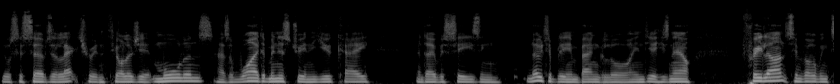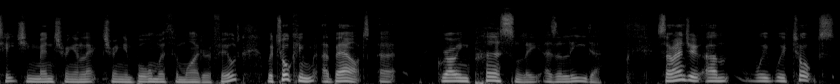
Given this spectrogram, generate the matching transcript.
He also serves as a lecturer in theology at Moorlands, has a wider ministry in the UK and overseas, in, notably in Bangalore, India. He's now freelance involving teaching, mentoring, and lecturing in Bournemouth and wider afield. We're talking about uh, growing personally as a leader. So, Andrew, um, we've we've talked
